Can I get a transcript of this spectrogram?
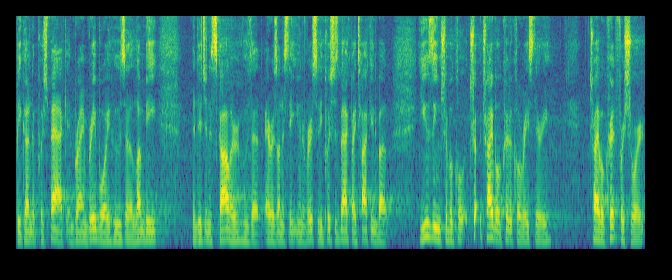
begun to push back, and Brian Brayboy, who's a Lumbee indigenous scholar who's at Arizona State University, pushes back by talking about using tribal, tri tribal critical race theory, tribal crit for short,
